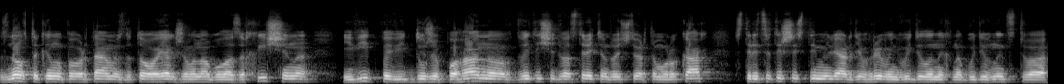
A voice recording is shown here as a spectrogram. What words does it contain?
Знов таки ми повертаємось до того, як же вона була захищена. І відповідь дуже погано. В 2023-2024 роках з 36 мільярдів гривень, виділених на будівництво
